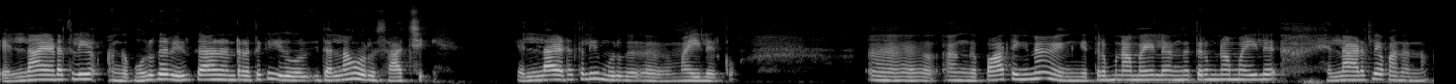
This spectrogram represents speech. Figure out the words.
எல்லா இடத்துலையும் அங்கே முருகர் இருக்காருன்றதுக்கு இது ஒரு இதெல்லாம் ஒரு சாட்சி. எல்லா இடத்துலையும் முருகர் மயில் இருக்கும். அங்கே பார்த்தீங்கன்னா இங்கே திரும்பினா மயில் அங்கே திரும்பினா மயில் எல்லா இடத்துலையும் உட்காந்துருந்தான்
